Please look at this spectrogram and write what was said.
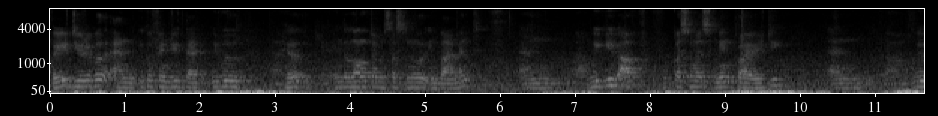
very durable and eco-friendly that it will help in the long-term sustainable environment. And we give our customers main priority, and we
